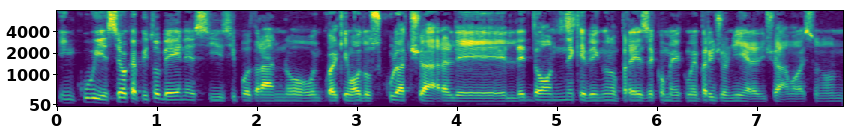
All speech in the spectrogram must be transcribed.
in cui, se ho capito bene, si, si potranno in qualche modo sculacciare le, le donne che vengono prese come, come prigioniere, diciamo, adesso non,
